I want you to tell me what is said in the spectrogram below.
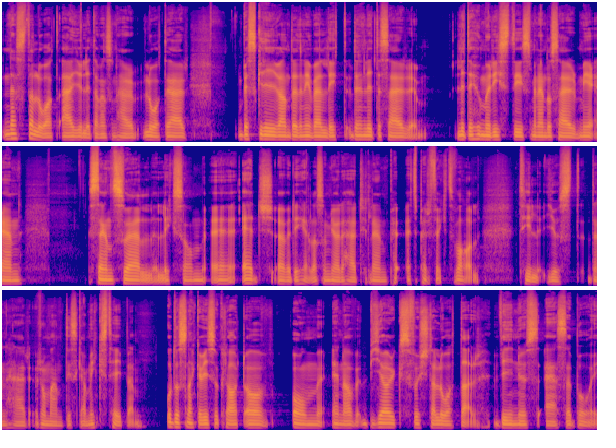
nästa låt är ju lite av en sån här låt, det är beskrivande, den är väldigt, den är lite så här, eh, lite humoristisk men ändå så här med en sensuell liksom eh, edge över det hela som gör det här till en, ett perfekt val till just den här romantiska mixtapen. Och då snackar vi såklart av, om en av Björks första låtar, Venus as a boy.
